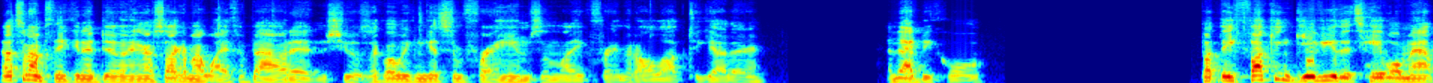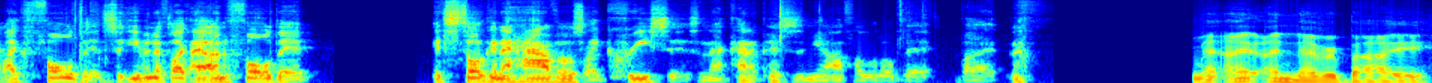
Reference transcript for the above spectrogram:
That's what I'm thinking of doing. I was talking to my wife about it, and she was like, "Well, we can get some frames and like frame it all up together, and that'd be cool." But they fucking give you the table mat like folded, so even if like I unfold it, it's still gonna have those like creases, and that kind of pisses me off a little bit. But man, I I never buy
